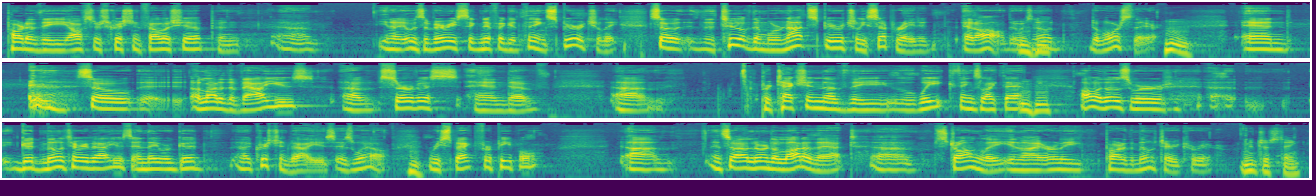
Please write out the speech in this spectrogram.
part of the Officers Christian Fellowship, and uh, you know, it was a very significant thing spiritually. So the two of them were not spiritually separated at all. There was mm-hmm. no divorce there, hmm. and so uh, a lot of the values of service and of um, protection of the weak, things like that. Mm-hmm. All of those were uh, good military values and they were good uh, Christian values as well. Hmm. Respect for people. Um, and so I learned a lot of that uh, strongly in my early part of the military career. Interesting.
